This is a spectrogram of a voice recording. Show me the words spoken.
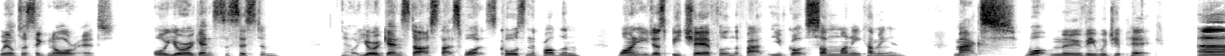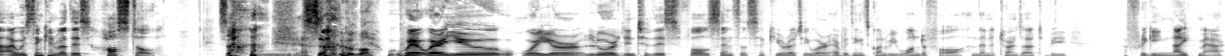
We'll just ignore it, or you're against the system, Yeah. or you're against us. That's what's causing the problem. Why don't you just be cheerful in the fact that you've got some money coming in? Max, what movie would you pick? Uh, I was thinking about this Hostel. So, yes, so another good one. where where you where you're lured into this false sense of security, where everything is going to be wonderful, and then it turns out to be a frigging nightmare.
